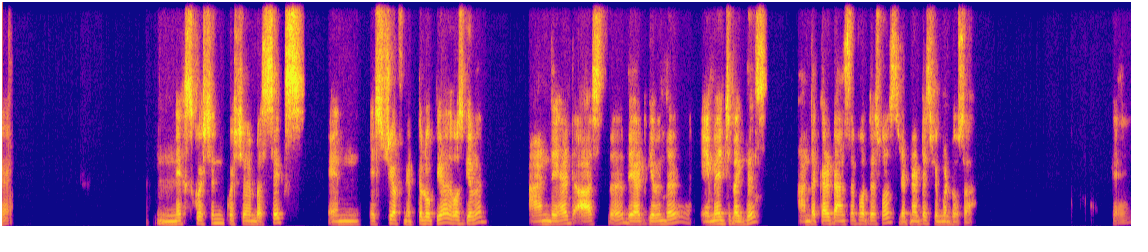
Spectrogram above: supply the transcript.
Okay. Next question, question number six. In history of nyctalopia was given, and they had asked the they had given the image like this, and the correct answer for this was retinitis pigmentosa. Okay.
